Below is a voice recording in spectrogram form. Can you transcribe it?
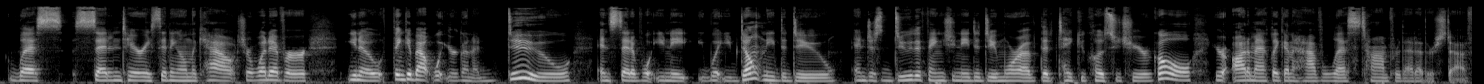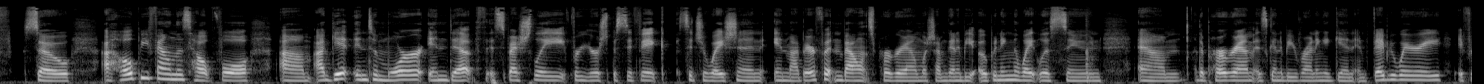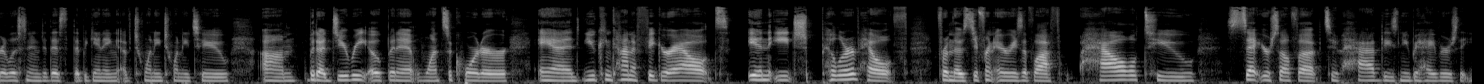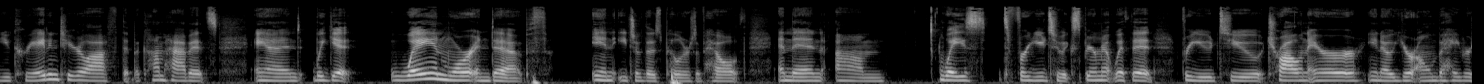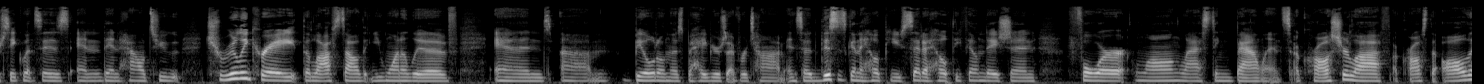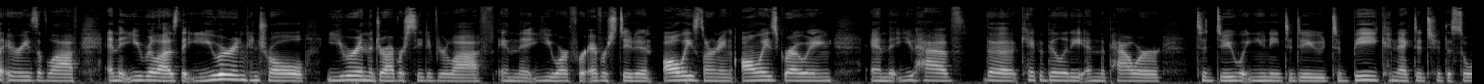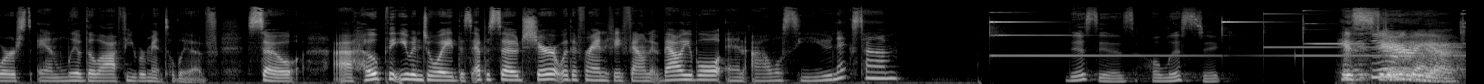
less sedentary sitting on the couch or whatever you know think about what you're going to do instead of what you need what you don't need to do and just do the things you need to do more of that take you closer to your goal you're automatically going to have less time for that other stuff. So i hope you found this helpful. Um, i get into more in depth especially for your specific situation in my barefoot and balance program which i'm going to be opening the waitlist soon. Um, the program is going to be running again in february. If you're listening to this at the beginning of 2022 um, but i do reopen it once a quarter and you can kind of figure out in each pillar of health from those different areas of life how to set yourself up to have these new behaviors that you create into your life that become habits and we get way and more in depth in each of those pillars of health. And then um, ways for you to experiment with it, for you to trial and error, you know, your own behavior sequences, and then how to truly create the lifestyle that you want to live and um, build on those behaviors over time. And so, this is going to help you set a healthy foundation for long lasting balance across your life, across the, all the areas of life, and that you realize that you are in control, you are in the driver's seat of your life, and that you are forever student, always learning, always growing, and that you have the capability and the power to do what you need to do to be connected to the source and live the life you were meant to live. So, I hope that you enjoyed this episode. Share it with a friend if you found it valuable, and I will see you next time. This is Holistic Hysteria.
